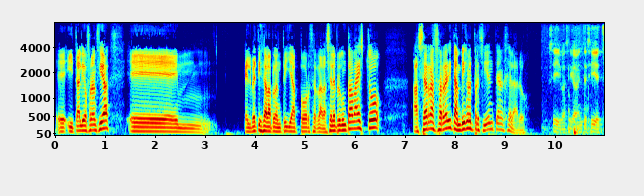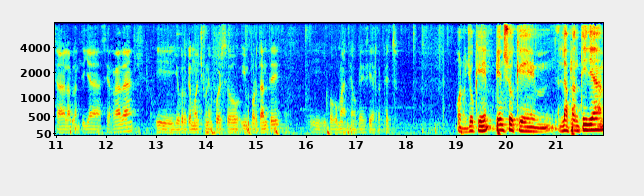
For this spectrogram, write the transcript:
eh, Italia o Francia, eh, el Betis da la plantilla por cerrada. Se le preguntaba esto a Serra Ferrer y también al presidente Angelaro. Sí, básicamente sí, está la plantilla cerrada y yo creo que hemos hecho un esfuerzo importante y poco más tengo que decir al respecto. Bueno, yo que pienso que mm, la plantilla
